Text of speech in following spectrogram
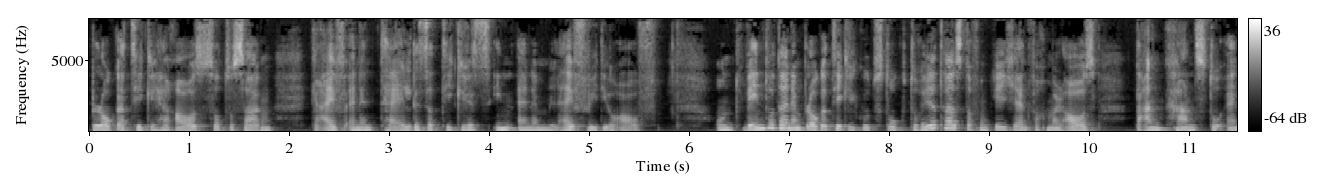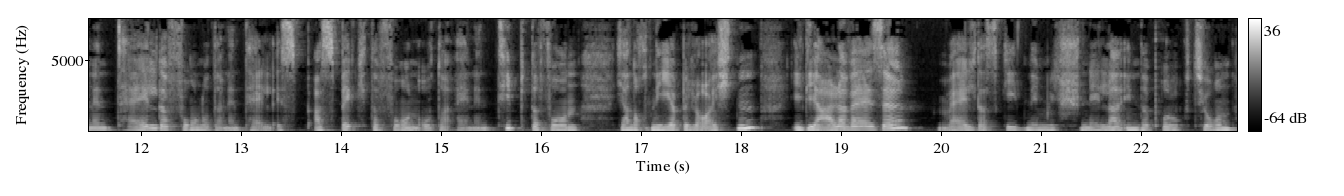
Blogartikel heraus sozusagen, greif einen Teil des Artikels in einem Live-Video auf. Und wenn du deinen Blogartikel gut strukturiert hast, davon gehe ich einfach mal aus, dann kannst du einen Teil davon oder einen Teil Aspekt davon oder einen Tipp davon ja noch näher beleuchten. Idealerweise, weil das geht nämlich schneller in der Produktion,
